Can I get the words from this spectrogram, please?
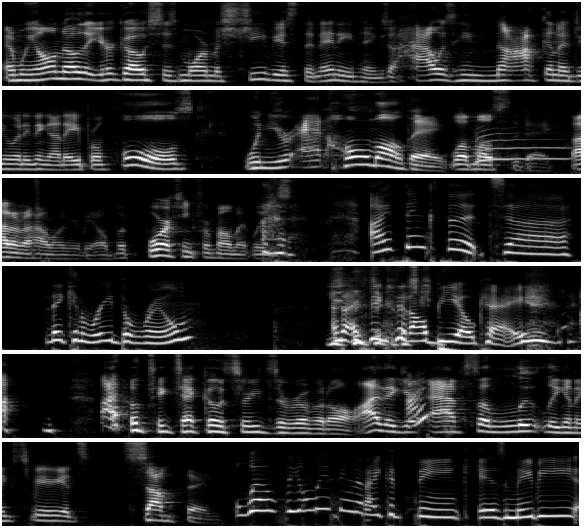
And we all know that your ghost is more mischievous than anything. So how is he not going to do anything on April Fools when you're at home all day? Well, most of the day. I don't know how long you'll be home, but working from home at least. I think that uh, they can read the room, and I think that I'll be okay. I don't think that ghost reads the room at all. I think you're absolutely going to experience something. well, the only thing that I could think is maybe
